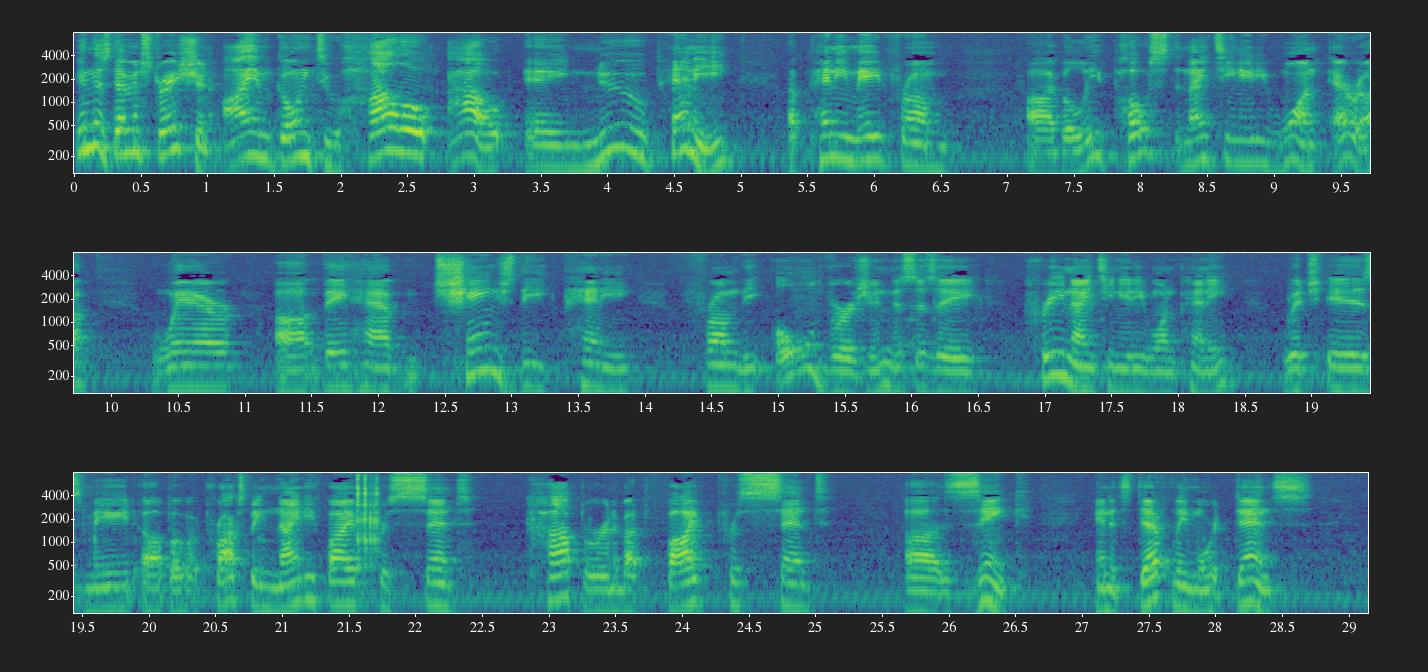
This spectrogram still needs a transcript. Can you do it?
In this demonstration, I am going to hollow out a new penny, a penny made from, uh, I believe, post-1981 era, where uh, they have changed the penny from the old version. This is a pre-1981 penny, which is made up of approximately 95% copper and about 5% uh, zinc. And it's definitely more dense,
